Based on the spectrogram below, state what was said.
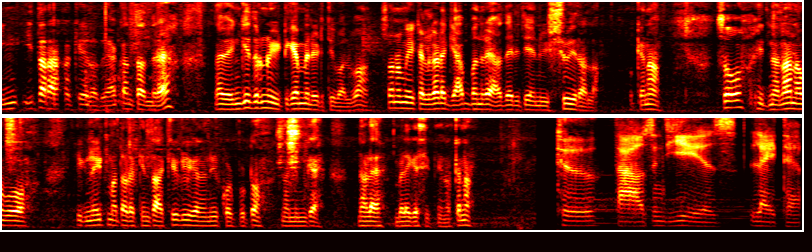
ಹಿಂಗೆ ಈ ಥರ ಹಾಕೋಕ್ಕೆ ಇರೋದು. ಯಾಕಂತಂದರೆ ನಾವು ಹೆಂಗಿದ್ರೂ ಇಟ್ಟಿಗೆ ಮೇಲೆ ಇಡ್ತೀವಲ್ವಾ? ಸೊ ನಮಗೆ ಕೆಳಗಡೆ ಗ್ಯಾಪ್ ಬಂದರೆ ಯಾವುದೇ ರೀತಿ ಏನು ಇಶ್ಯೂ ಇರಲ್ಲ. ಓಕೆನಾ ಸೊ ಇದನ್ನೆಲ್ಲ ನಾವು ಈಗ ನೈಟ್ ಮಾತಾಡೋಕ್ಕಿಂತ ಅಕ್ಕಿಗಳಿಗೆ ನೀರು ಕೊಟ್ಬಿಟ್ಟು ನಾನು ನಿಮಗೆ ನಾಳೆ ಬೆಳಗ್ಗೆ ಸಿಗ್ತೀನಿ. ಓಕೆನಾ 2,000 years later.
